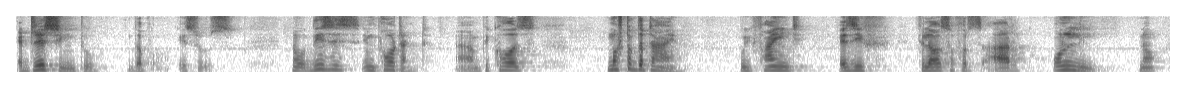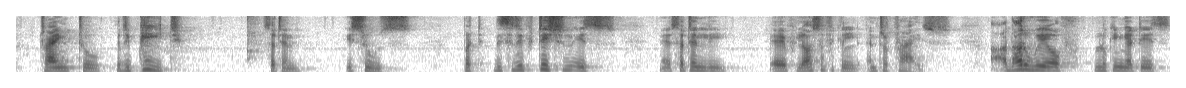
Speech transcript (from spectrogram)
addressing to the issues. Now, this is important uh, because most of the time we find as if philosophers are only you know trying to repeat certain issues, but this repetition is uh, certainly a philosophical enterprise. Other way of looking at is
